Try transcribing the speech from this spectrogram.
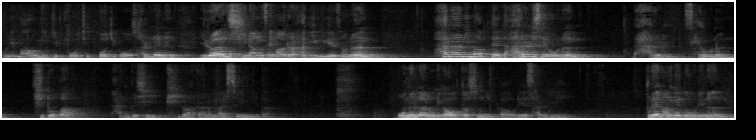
우리 마음이 기뻐 기뻐지고 설레는 이러한 신앙생활을 하기 위해서는 하나님 앞에 나를 세우는 나를 세우는 기도가 반드시 필요하다는 말씀입니다. 오늘날 우리가 어떻습니까? 우리의 삶이 불행하게도 우리는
